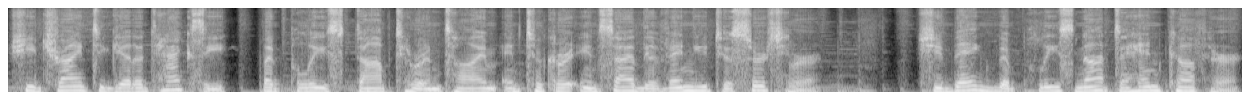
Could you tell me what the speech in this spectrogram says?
She tried to get a taxi, but police stopped her in time and took her inside the venue to search her. She begged the police not to handcuff her,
